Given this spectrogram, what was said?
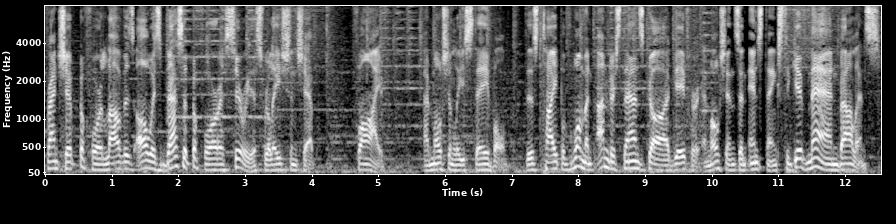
Friendship before love is always best before a serious relationship. 5. Emotionally stable. This type of woman understands God gave her emotions and instincts to give man balance.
